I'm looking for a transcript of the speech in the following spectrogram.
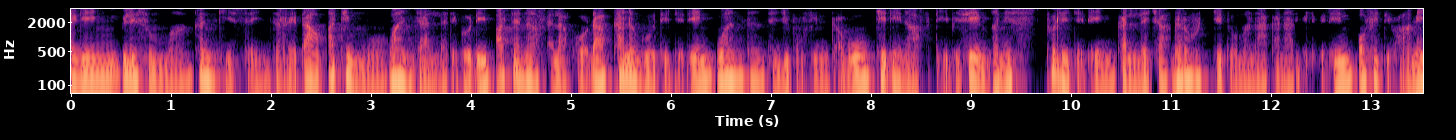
nageenyi bilisummaan kan keessa hin jirredha ati immoo waan jaallate godhi ati anaaf dhala koodha kana goote jedheen wantan si jibuuf hin qabu jedheenaaf deebise anis tole jedheen kallacha gara hojjetu manaa kanaatti bilbileen ofitti waame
